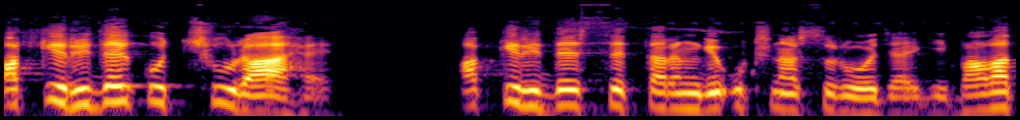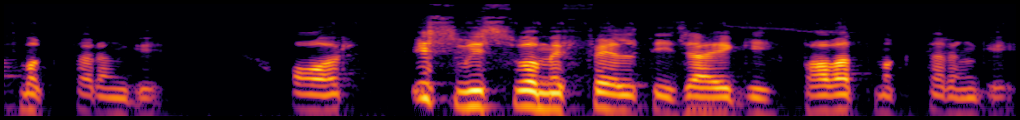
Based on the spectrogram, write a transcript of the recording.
आपके हृदय को छू रहा है। आपके हृदय से तरंगे उठना शुरू हो जाएगी, भावात्मक तरंगे। और इस विश्व में फैलती जाएगी भावात्मक तरंगे।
